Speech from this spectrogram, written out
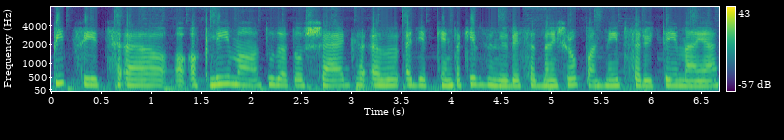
picit uh, a, a klíma tudatosság uh, egyébként a képzőművészetben is roppant népszerű témáját,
